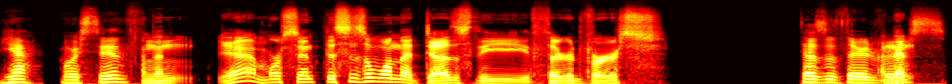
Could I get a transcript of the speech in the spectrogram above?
yeah, more synth. And then yeah, more synth. This is the one that does the third verse. Does the third And then verse.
